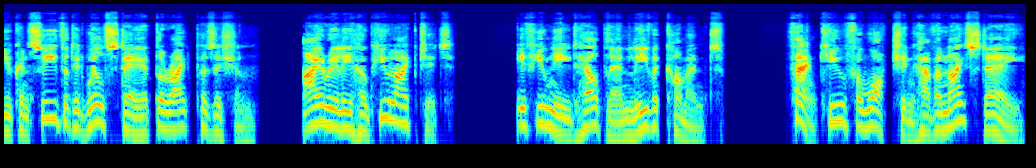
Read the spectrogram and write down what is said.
You can see that it will stay at the right position. I really hope you liked it. If you need help then leave a comment. Thank you for watching have a nice day.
